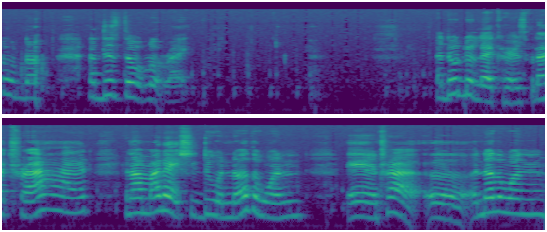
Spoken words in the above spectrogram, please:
don't know. I just don't look right. I don't look like hers, but I tried. And I might actually do another one and try uh, another one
